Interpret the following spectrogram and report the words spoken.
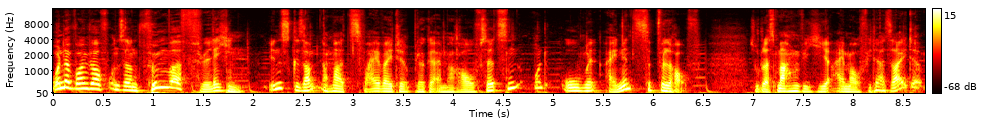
Und dann wollen wir auf unseren Fünfer Flächen insgesamt nochmal zwei weitere Blöcke einmal raufsetzen und oben einen Zipfel rauf. So, das machen wir hier einmal auf jeder Seite.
